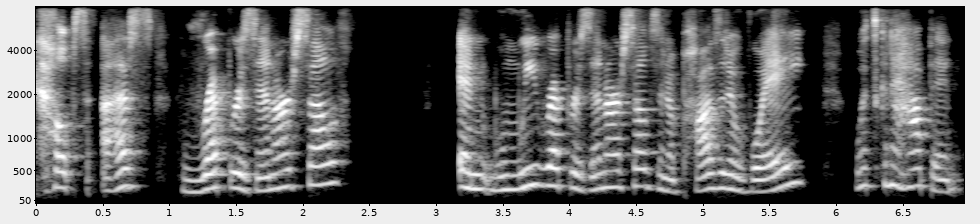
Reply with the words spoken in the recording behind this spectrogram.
helps us represent ourselves. And when we represent ourselves in a positive way, what's going to happen?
